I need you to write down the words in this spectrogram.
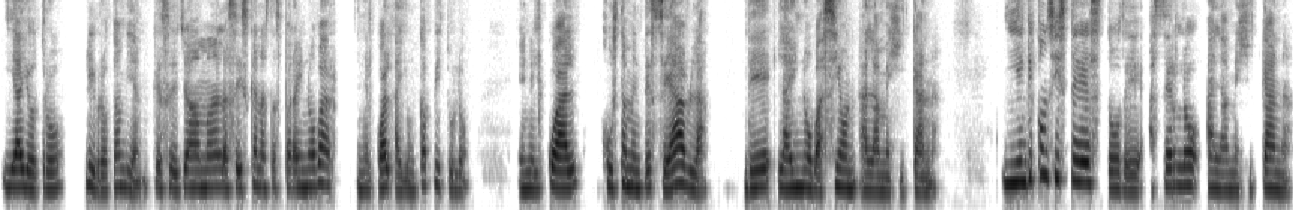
y hay otro libro también que se llama Las seis canastas para innovar en el cual hay un capítulo en el cual justamente se habla de la innovación a la mexicana. ¿Y en qué consiste esto de hacerlo a la mexicana?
